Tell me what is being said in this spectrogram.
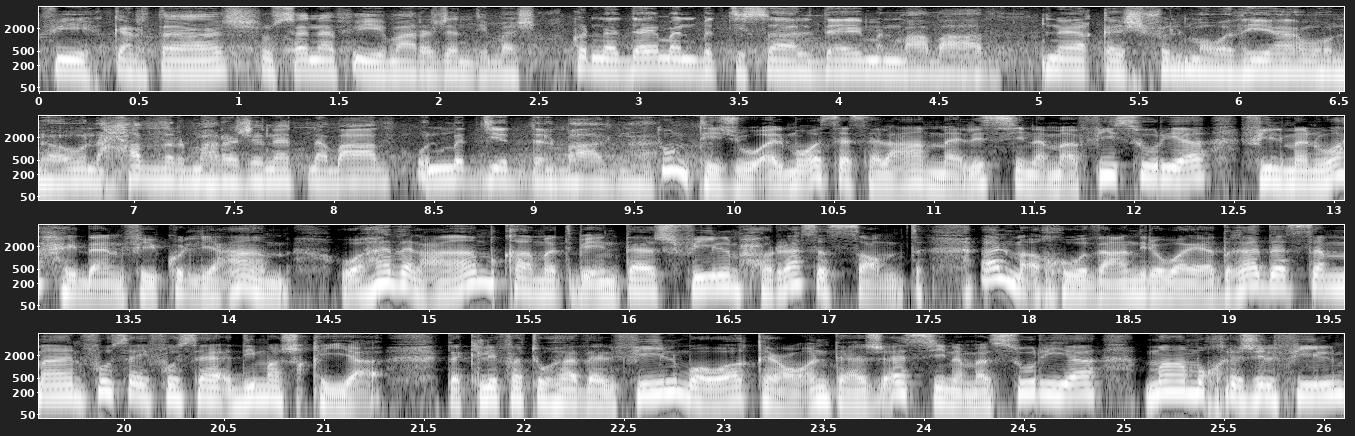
في كرتاج وسنة في مهرجان دمشق. كنا دائما باتصال دائما مع بعض. نناقش في المواضيع ونحضر مهرجاناتنا بعض ونمد يد لبعضنا. تنتج المؤسسة العامة للسينما في سوريا فيلما واحدا في كل عام وهذا العام قامت بإنتاج فيلم حراس الصمت المأخوذ عن رواية غادة السمان فسيفساء دمشقية. تكلفة هذا الفيلم وواقع إنتاج السينما السورية مع مخرج الفيلم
